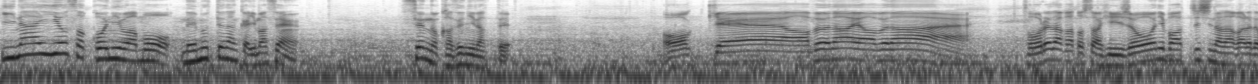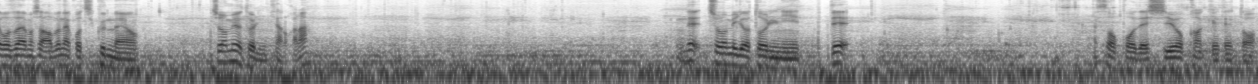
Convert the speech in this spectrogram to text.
ー。いないよそこにはもう眠ってなんかいません。千の風になって。オッケー危ない危ない。取れ高としては非常にバッチシな流れでございました。危ないこっち来んなよ。調味料取りに来たのかな？で調味料取りに行ってそこで塩かけてと。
